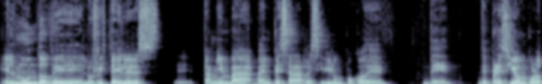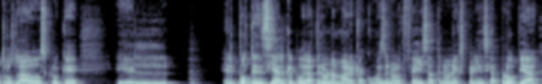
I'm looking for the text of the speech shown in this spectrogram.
el mundo de los retailers eh, también va, va, a empezar a recibir un poco de, de, de presión por otros lados. Creo que el, el, potencial que podría tener una marca como es de North Face a tener una experiencia propia,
